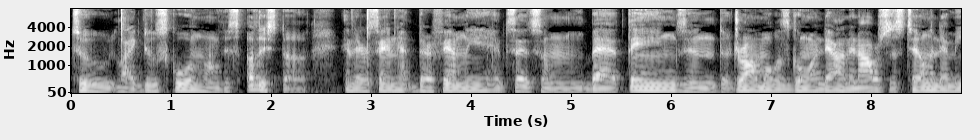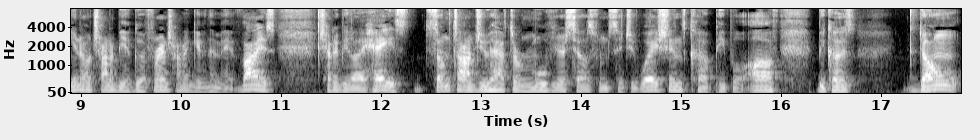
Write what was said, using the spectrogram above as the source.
to like do school and all this other stuff. And they were saying that their family had said some bad things and the drama was going down. And I was just telling them, you know, trying to be a good friend, trying to give them advice, trying to be like, hey, sometimes you have to remove yourselves from situations, cut people off because don't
